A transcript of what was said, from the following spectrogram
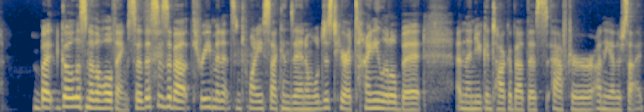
but go listen to the whole thing. So this is about 3 minutes and 20 seconds in and we'll just hear a tiny little bit and then you can talk about this after on the other side.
